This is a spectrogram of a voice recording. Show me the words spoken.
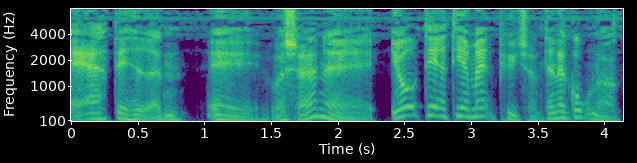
Ja, det hedder den. Øh, hvor søren øh, Jo, det er diamantpython. Den er god nok.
